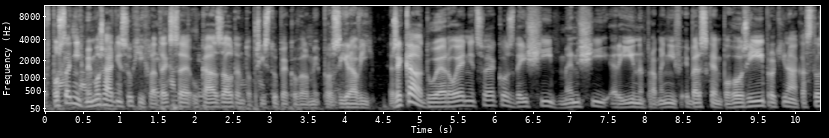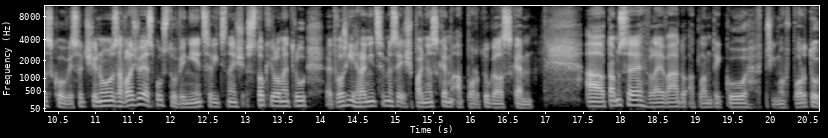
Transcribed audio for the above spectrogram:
V posledních mimořádně suchých letech se ukázal tento přístup jako velmi prozíravý. Řeka Duero je něco jako zdejší menší Rýn, pramení v Iberském pohoří, protíná Kastelskou Vysočinu, zavlažuje spoustu vinic, víc než 100 kilometrů, tvoří hranice mezi Španělskem a Portugalskem. A tam se vlévá do Atlantiku přímo v portu.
